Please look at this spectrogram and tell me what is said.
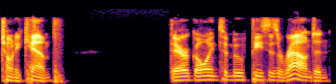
Tony Kemp. They're going to move pieces around. And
